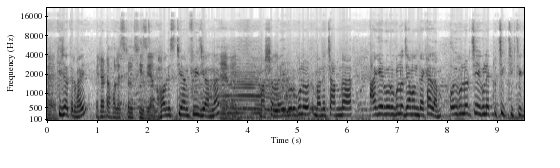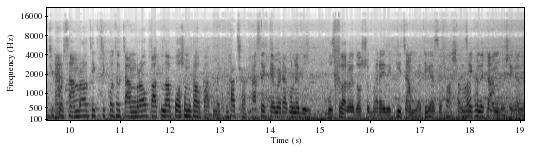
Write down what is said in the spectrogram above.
হ্যাঁ। কি জাতের ভাই? এটা একটা হলস্টেন ফিজিয়াম হলিস্টিয়ান ফ্রিজিয়ান না? হ্যাঁ ভাই। মার্শাল্লাহ এই গরুগুলোর মানে চামড়া আগের গরুগুলো যেমন দেখালাম ওইগুলোর চেয়ে এগুলো একটু চিক চিক চিক চিক হ্যাঁ, করছে। ঠিক ঠিক করছে চামড়াও পাতলা পশমটাও পাতলা। আচ্ছা। কাছে ক্যামেরা করলে বুঝতে পারবে দর্শক এই যে কি চামড়া ঠিক আছে। যেখানে টানবো সেখানে।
